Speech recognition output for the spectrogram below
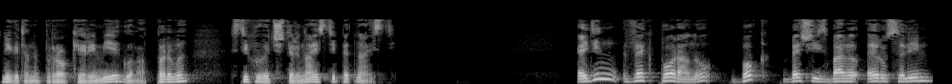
Книгата на пророк Еремия, глава 1, стихове 14 и 15. Един век по-рано Бог беше избавил Ерусалим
